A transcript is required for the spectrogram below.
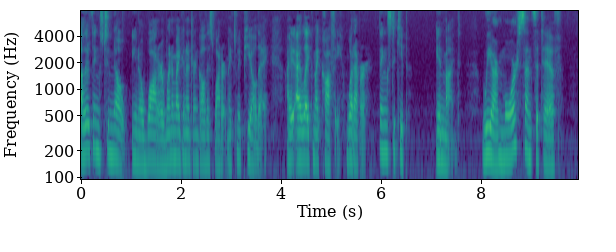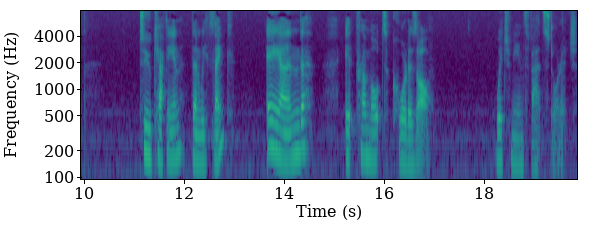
other things to know, you know, water. When am I going to drink all this water? It makes me pee all day. I, I like my coffee, whatever. Things to keep in mind. We are more sensitive to caffeine than we think, and it promotes cortisol, which means fat storage.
